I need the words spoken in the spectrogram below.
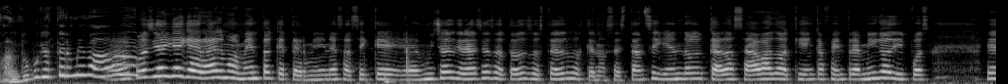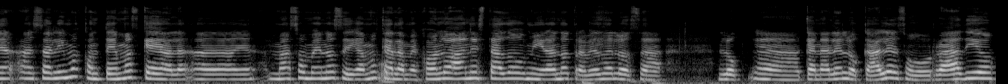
¿cuándo voy a terminar? Pues ya llegará el momento que termines, así que eh, muchas gracias a todos ustedes los que nos están siguiendo cada sábado aquí en Café Entre Amigos y pues eh, ah, salimos con temas que a la- a- más o menos digamos que a lo mejor lo han estado mirando a través de los ah, lo- ah, canales locales o radio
